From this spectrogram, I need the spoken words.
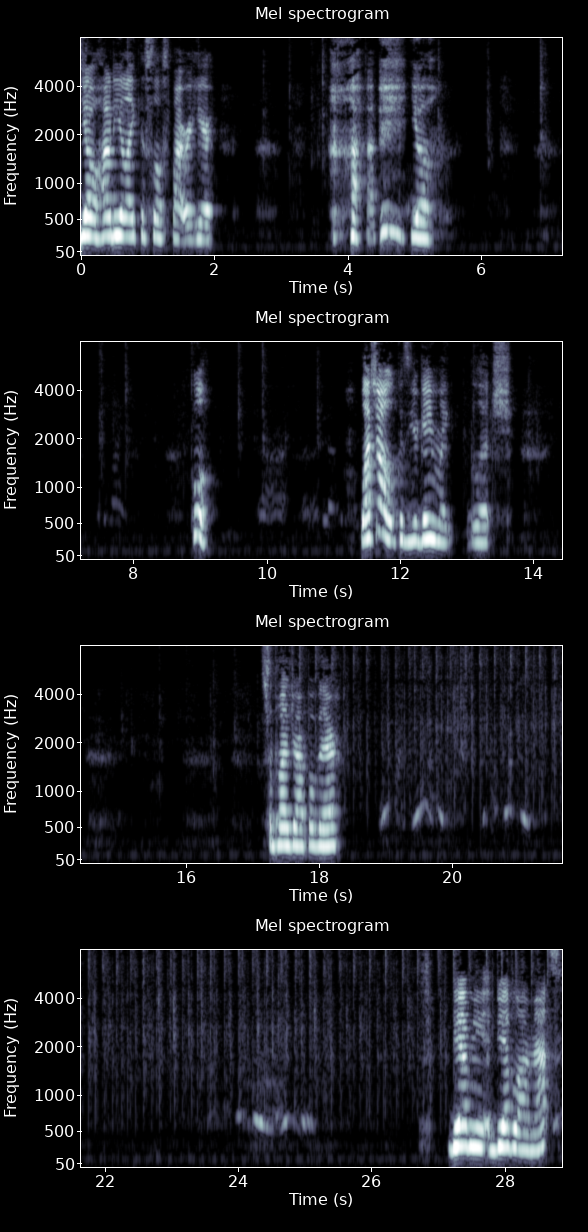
Yo, how do you like this little spot right here? Yo. Cool. Watch out, because your game might glitch. Supply drop over there. Do you have any, do you have a lot of mats?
